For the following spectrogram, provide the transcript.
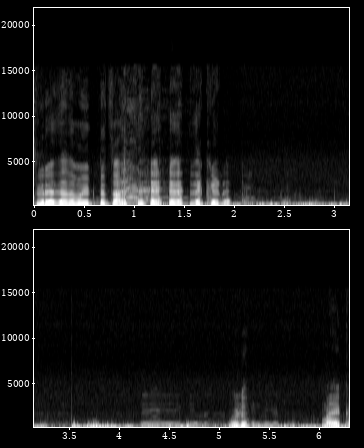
सुरेश दादा बघ एकटं चाल तिकडं. व्हिडिओ. माईक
